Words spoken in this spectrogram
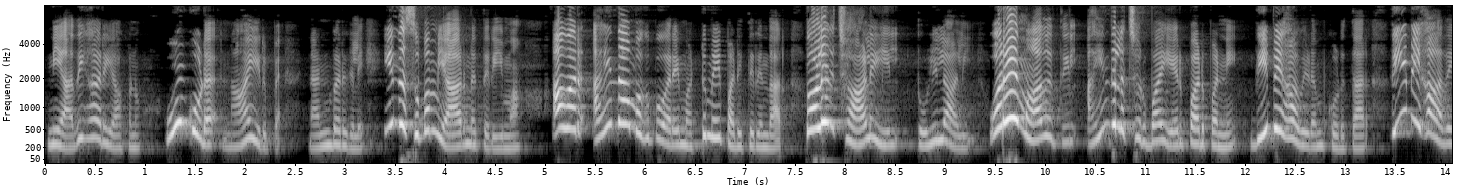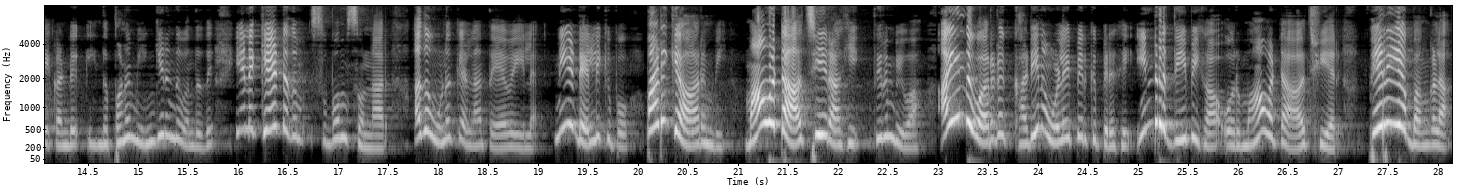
நீ அதிகாரியாகணும். உன் கூட நான் இருப்பேன். நண்பர்களே இந்த சுபம் யாருன்னு தெரியுமா? அவர் ஐந்தாம் வகுப்பு வரை மட்டுமே படித்திருந்தார். தொழிற்சாலையில் தொழிலாளி. ஒரே மாதத்தில் ஐந்து லட்சம் ரூபாய் ஏற்பாடு பண்ணி தீபிகாவிடம் கொடுத்தார். தீபிகா அதை கண்டு இந்த பணம் எங்கிருந்து வந்தது? என கேட்டதும் சுபம் சொன்னார். அது உனக்கெல்லாம் தேவையில்லை. நீ டெல்லிக்கு போ. படிக்க ஆரம்பி. மாவட்ட ஆட்சியராகி திரும்பி வா. ஐந்து வருட கடின உழைப்பிற்கு பிறகு இன்று தீபிகா ஒரு மாவட்ட ஆட்சியர். பெரிய பங்களா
